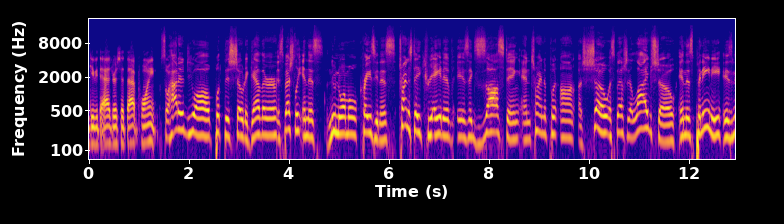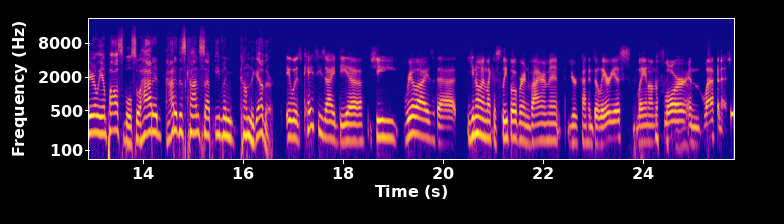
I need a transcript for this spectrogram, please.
give you the address at that point. So, how did you all put this show together, especially in this new normal craziness? Trying to stay creative is exhausting, and trying to put on a show, especially a live show, in this panini is nearly impossible. So, how did how did this concept even come together? It was Casey's idea. She realized that, you know, in like a sleepover environment, you're kind of delirious, laying on the floor and laughing at shit.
